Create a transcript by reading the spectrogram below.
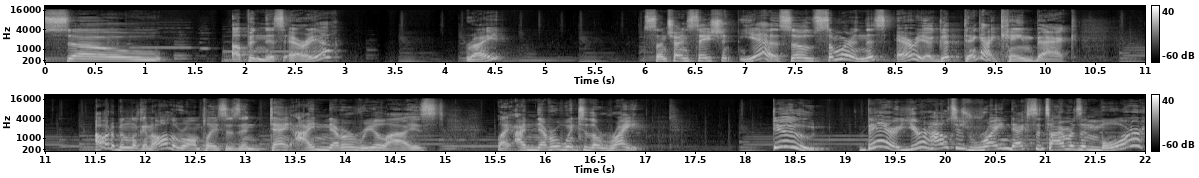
So, up in this area? Right? Sunshine Station? Yeah, so somewhere in this area. Good thing I came back. I would have been looking all the wrong places and dang, I never realized. Like, I never went to the right. Dude, Bear, your house is right next to Timers and More?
